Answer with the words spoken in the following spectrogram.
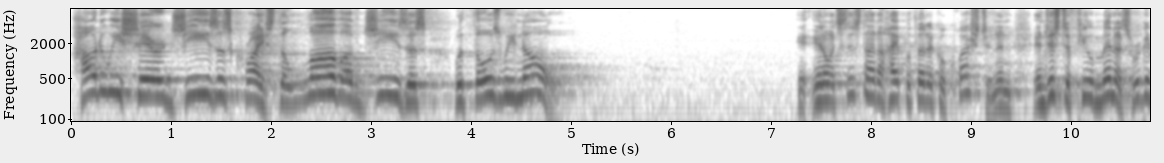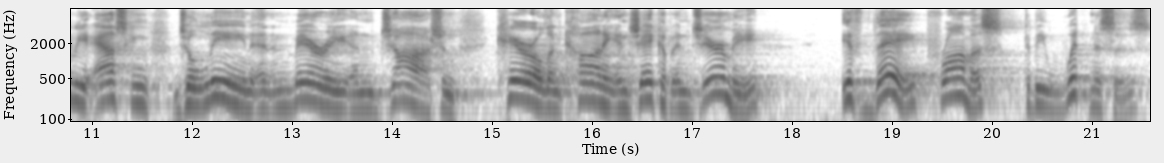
How do we share Jesus Christ, the love of Jesus, with those we know? You know, it's just not a hypothetical question. And in just a few minutes, we're going to be asking Jolene and Mary and Josh and Carol and Connie and Jacob and Jeremy if they promise to be witnesses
